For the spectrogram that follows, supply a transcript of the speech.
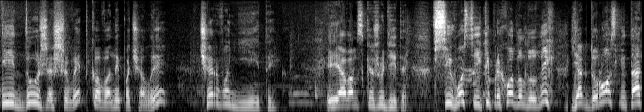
і дуже швидко вони почали червоніти. І я вам скажу, діти, всі гості, які приходили до них, як дорослі, так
